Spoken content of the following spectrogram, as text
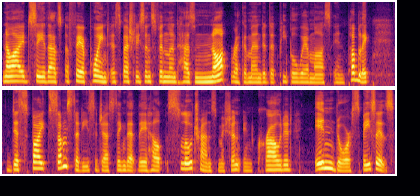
Now, I'd say that's a fair point, especially since Finland has not recommended that people wear masks in public. despite some studies suggesting that they help slow transmission in crowded indoor spaces.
